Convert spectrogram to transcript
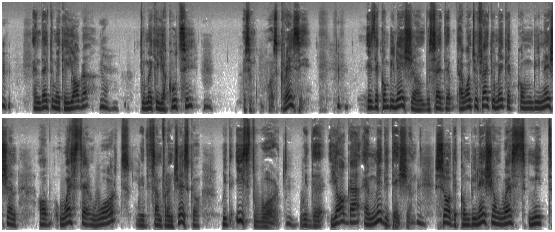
and then to make a yoga, to make a jacuzzi. It was crazy. it's a combination. We said I want to try to make a combination of Western words with San Francesco, with East word, hmm. with the yoga and meditation. Hmm. So the combination West meet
